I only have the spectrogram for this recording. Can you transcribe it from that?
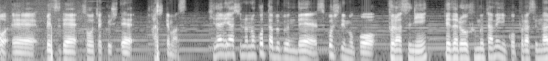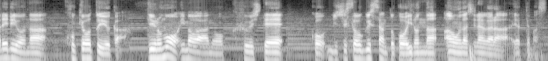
を、えー別で装着して走ってます。左足の残った部分で少しでもこう、プラスに、ペダルを踏むためにこう、プラスになれるような補強というか、っていうのも今はあの、工夫して、こう、技師総具士さんとこう、いろんな案を出しながらやってます。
